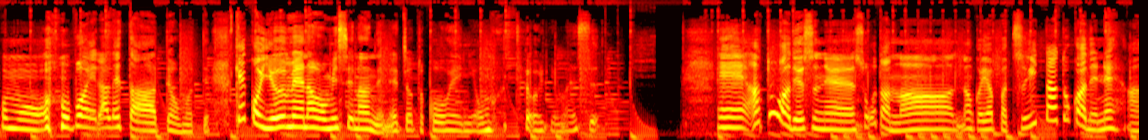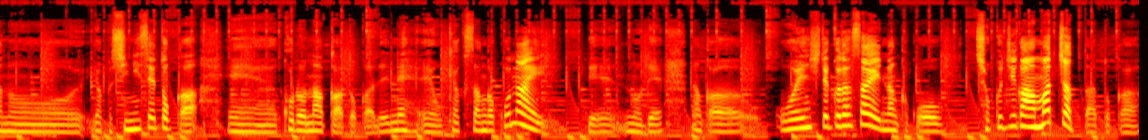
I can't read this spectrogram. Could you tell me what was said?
う、もう覚えられたって思って、結構有名なお店なんでね、ちょっと光栄に思っております。えー、あとはですね、そうだな、なんかやっぱツイッターとかでね、あのー、やっぱ老舗とか、えー、コロナ禍とかでね、えお客さんが来ないってのでなんか応援してください。なんかこう食事が余っちゃったとか、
